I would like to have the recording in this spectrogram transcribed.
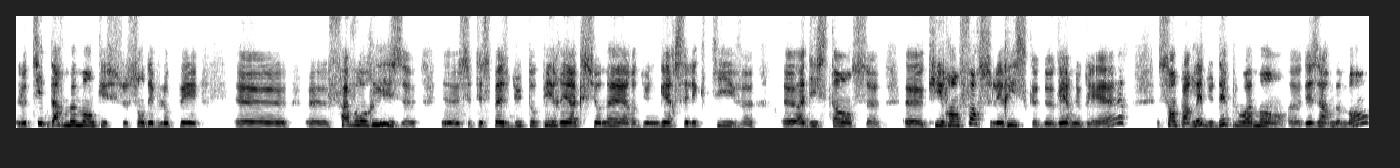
le type d'armements qui se sont développés euh, favorise cette espèce d'utopie réactionnaire d'une guerre sélective à distance qui renforce les risques de guerre nucléaire, sans parler du déploiement des armements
